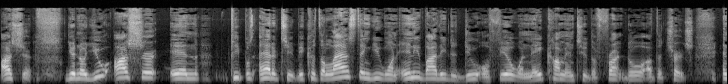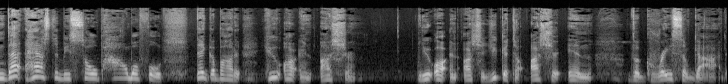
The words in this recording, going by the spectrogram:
usher, you know, you usher in people's attitude because the last thing you want anybody to do or feel when they come into the front door of the church and that has to be so powerful. Think about it. You are an usher. You are an usher. You get to usher in the grace of God.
